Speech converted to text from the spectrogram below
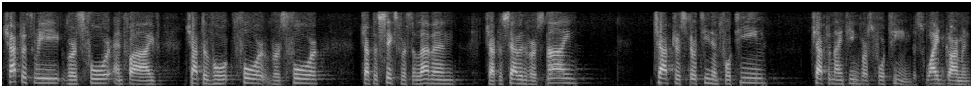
chapter 3, verse 4 and 5, chapter 4, verse 4, chapter 6, verse 11, chapter 7, verse 9, chapters 13 and 14, chapter 19, verse 14. This white garment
